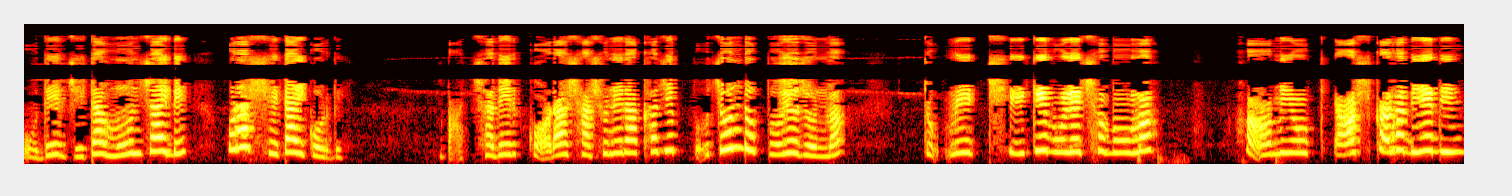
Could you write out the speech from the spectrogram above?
ওদের যেটা মন চাইবে, ওরা সেটাই করবে। বাচ্চাদের কড়া শাসনে রাখা যে প্রচণ্ড প্রয়োজন মা তুমি ঠিকই বলেছ, বৌমা। আমি ওকে আশকারা দিয়ে দিয়ে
